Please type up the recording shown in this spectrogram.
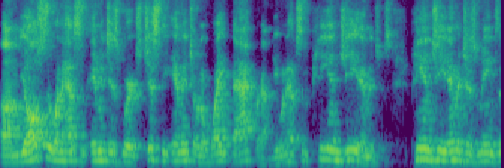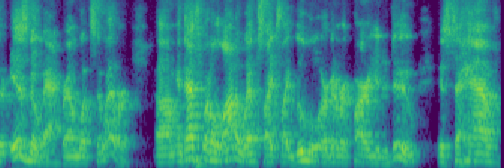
Um, you also want to have some images where it's just the image on a white background. You want to have some PNG images. PNG images means there is no background whatsoever. Um, and that's what a lot of websites like Google are going to require you to do is to have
